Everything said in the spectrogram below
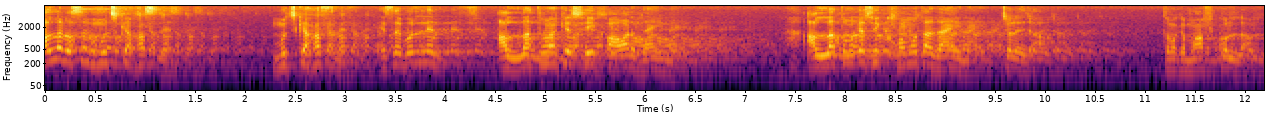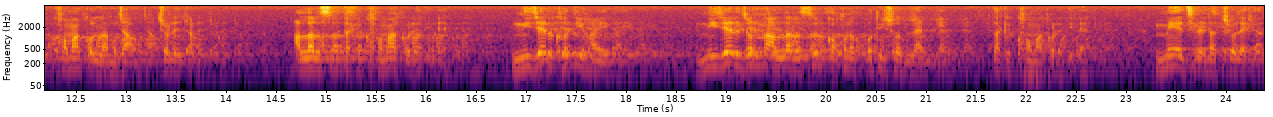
আল্লাহ রসুল মুচকে হাসলেন। মুচকে হাসলেন। এসে বললেন, আল্লাহ তোমাকে সেই পাওয়ার দেয়নি আল্লাহ তোমাকে সেই ক্ষমতা দেয়নি চলে যাও। তোমাকে মাফ করলাম, ক্ষমা করলাম, যাও, চলে যাও। আল্লাহ রসুল তাকে ক্ষমা করে দিলেন। নিজের ক্ষতি হয়নি নিজের জন্য আল্লাহ রসুল কখনো প্রতিশোধ নেননি। তাকে ক্ষমা করে দিলেন। মেয়ে ছেলেটা চলে গেল।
